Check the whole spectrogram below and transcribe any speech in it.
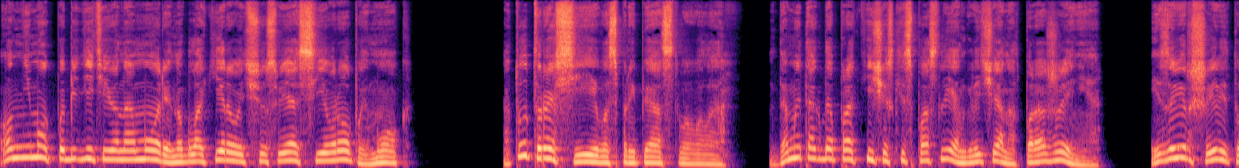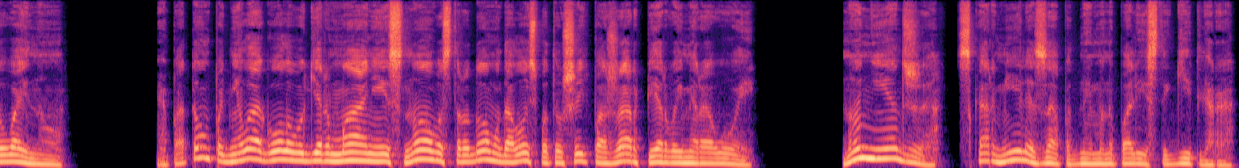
Он не мог победить ее на море, но блокировать всю связь с Европой мог. А тут Россия воспрепятствовала. Да мы тогда практически спасли англичан от поражения и завершили ту войну. А потом подняла голову Германия, и снова с трудом удалось потушить пожар Первой мировой. Но нет же, скормили западные монополисты Гитлера.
